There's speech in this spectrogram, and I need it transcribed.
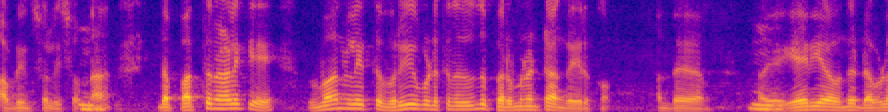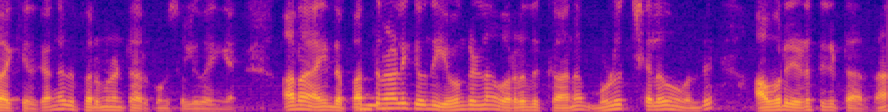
அப்படின்னு சொல்லி சொன்னா இந்த பத்து நாளைக்கு விமான நிலையத்தை விரிவுபடுத்தினது வந்து பெர்மனெண்ட்டாக அங்கே இருக்கும். அந்த. ஏரியா வந்து டபுள் ஆக்கியிருக்காங்க அது பெர்மனெண்ட்டாக இருக்கும்னு சொல்லி வைங்க. ஆனால் இந்த பத்து நாளைக்கு வந்து இவங்கெல்லாம் வர்றதுக்கான முழு செலவும் வந்து அவர் எடுத்துக்கிட்டாருன்னா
